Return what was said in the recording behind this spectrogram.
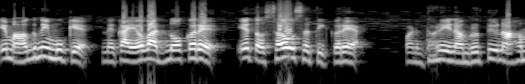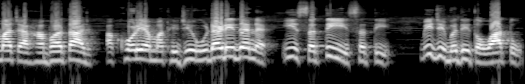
એમાં અગ્નિ મૂકે ને કાંઈ અવાજ ન કરે. એ તો સૌ સતી કરે. પણ ધણીના મૃત્યુના સમાચાર સાંભળતા જ આ ખોળિયામાંથી જીવ ઉડાડી દે ને ઈ સતી સતી. બીજી બધી તો વાતું.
